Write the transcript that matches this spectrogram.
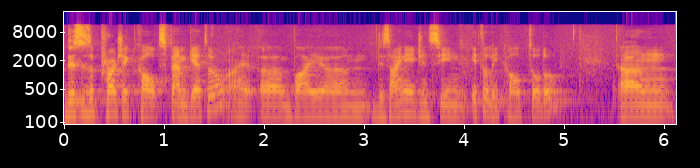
this is a project called Spam Ghetto uh, by a um, design agency in Italy called Todo, um,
